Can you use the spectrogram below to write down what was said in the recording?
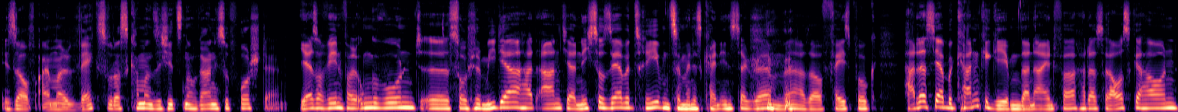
ist er auf einmal weg. So, das kann man sich jetzt noch gar nicht so vorstellen. Ja, ist auf jeden Fall ungewohnt. Äh, Social Media hat Arndt ja nicht so sehr betrieben, zumindest kein Instagram. ne? Also auf Facebook hat er es ja bekannt gegeben dann einfach, hat er es rausgehauen.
